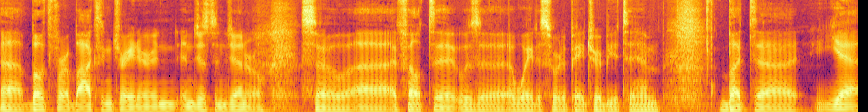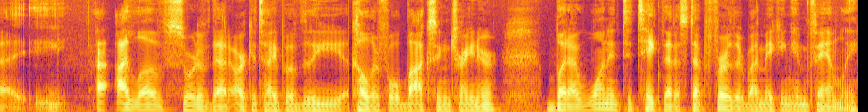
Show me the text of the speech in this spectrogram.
uh, both for a boxing trainer and, and just in general. So uh, I felt it was a, a way to sort of pay tribute to him. But uh, yeah. I love sort of that archetype of the colorful boxing trainer, but I wanted to take that a step further by making him family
